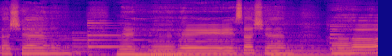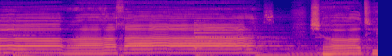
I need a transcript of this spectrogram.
Hashem, Meis Hashem, Ha'achas, Shalti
